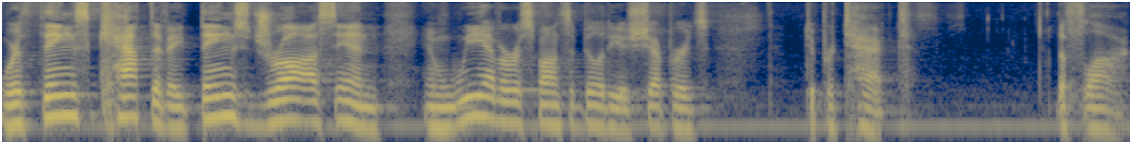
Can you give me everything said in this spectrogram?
where things captivate, things draw us in, and we have a responsibility as shepherds to protect the flock.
